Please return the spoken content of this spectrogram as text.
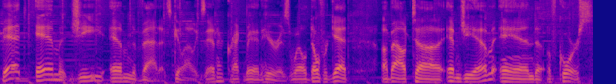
BetMGM Nevada. It's Gil Alexander, Krackman here as well. Don't forget about uh, MGM and, of course,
